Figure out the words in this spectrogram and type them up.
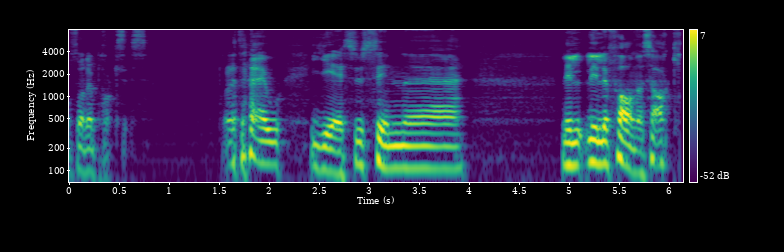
og så er det praksis. Og dette er jo Jesus sin uh, lille, lille, fanesak.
